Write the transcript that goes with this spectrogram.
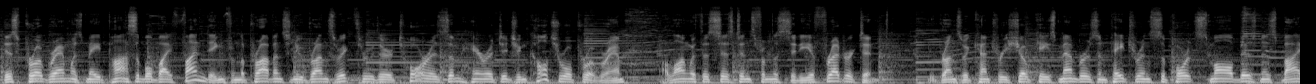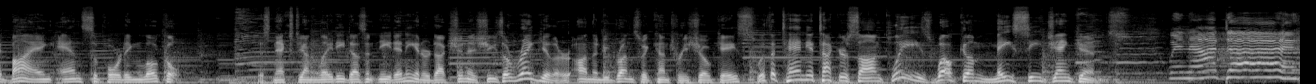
This program was made possible by funding from the province of New Brunswick through their tourism, heritage, and cultural program, along with assistance from the city of Fredericton. New Brunswick Country Showcase members and patrons support small business by buying and supporting local. This next young lady doesn't need any introduction as she's a regular on the New Brunswick Country Showcase. With a Tanya Tucker song, please welcome Macy Jenkins. When I die,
